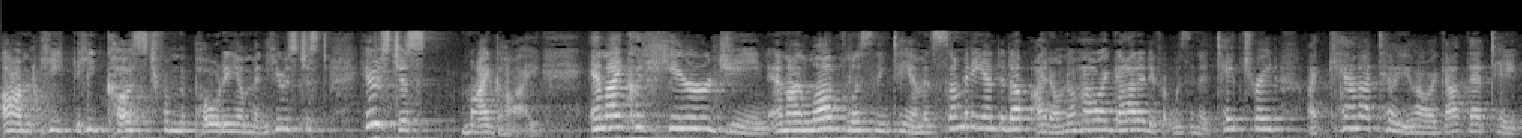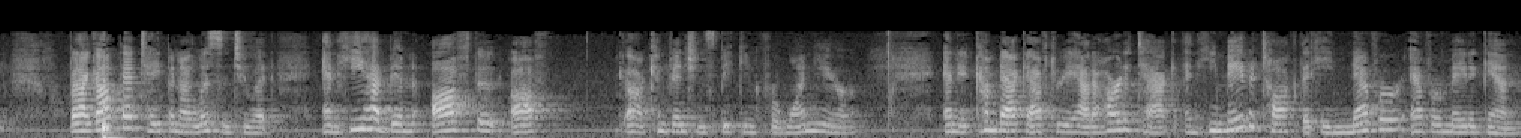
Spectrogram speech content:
Um, he he cussed from the podium, and he was just he was just my guy. And I could hear Gene, and I loved listening to him. And somebody ended up, I don't know how I got it, if it was in a tape trade, I cannot tell you how I got that tape. But I got that tape and I listened to it, and he had been off the off uh, convention speaking for one year. And he'd come back after he had a heart attack, and he made a talk that he never ever made again.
